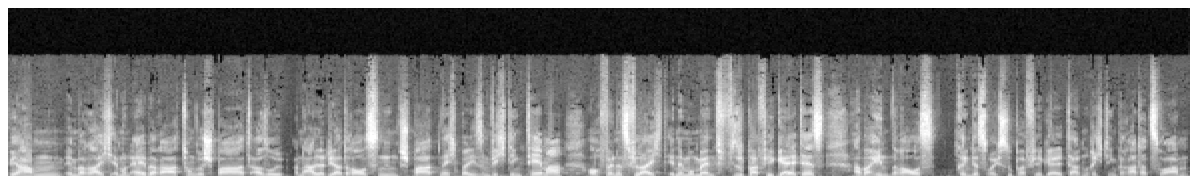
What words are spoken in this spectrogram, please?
Wir haben im Bereich M&A-Beratung gespart. Also an alle, die da draußen, spart nicht bei diesem wichtigen Thema. Auch wenn es vielleicht in dem Moment super viel Geld ist. Aber hinten raus bringt es euch super viel Geld, da einen richtigen Berater zu haben.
